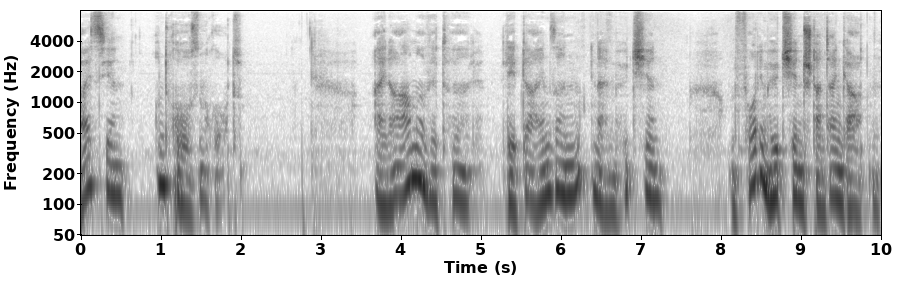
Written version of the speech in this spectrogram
Schneeweißchen und Rosenrot. Eine arme Witwe lebte einsam in einem Hütchen, und vor dem Hütchen stand ein Garten.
